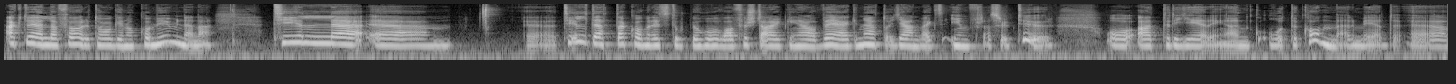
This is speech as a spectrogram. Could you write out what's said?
aktuella företagen och kommunerna. Till, eh, Eh, till detta kommer ett stort behov av förstärkningar av vägnät och järnvägsinfrastruktur och att regeringen återkommer med eh,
